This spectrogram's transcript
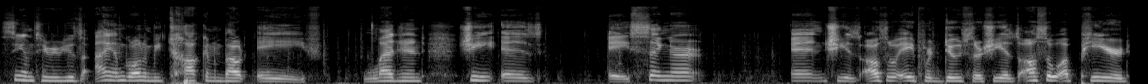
CMT Reviews, I am going to be talking about a legend. She is a singer and she is also a producer. She has also appeared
